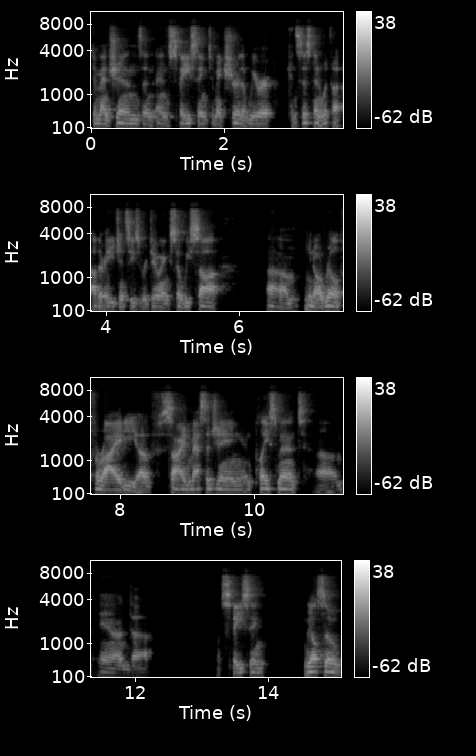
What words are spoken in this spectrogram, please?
dimensions and, and spacing to make sure that we were consistent with what other agencies were doing. So we saw, um, you know, a real variety of sign messaging and placement um, and uh, spacing. We also,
